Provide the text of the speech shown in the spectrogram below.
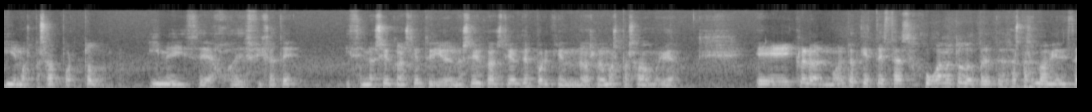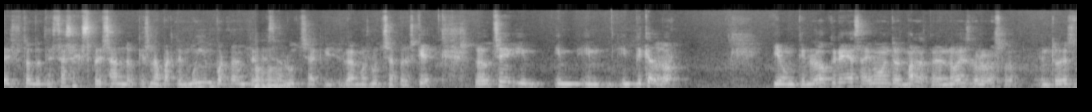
y hemos pasado por todo. Y me dice, joder, fíjate, dice, no soy consciente. Y yo, no soy consciente porque nos lo hemos pasado muy bien. Eh, claro, el momento que te estás jugando todo, pero te estás pasando bien, estás disfrutando, te estás expresando, que es una parte muy importante de esa lucha, que llamamos lucha, pero es que la lucha implica dolor y aunque no lo creas, hay momentos malos, pero no es doloroso. Entonces,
